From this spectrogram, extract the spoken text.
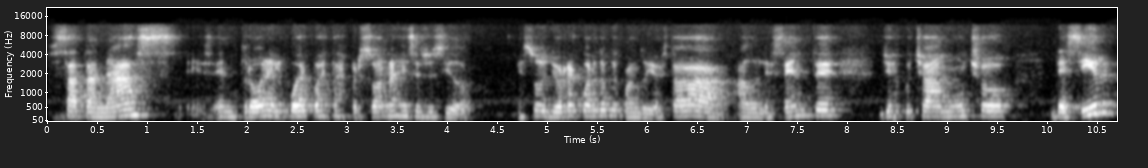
Satanás entró en el cuerpo de estas personas y se suicidó. Eso yo recuerdo que cuando yo estaba adolescente, yo escuchaba mucho decir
